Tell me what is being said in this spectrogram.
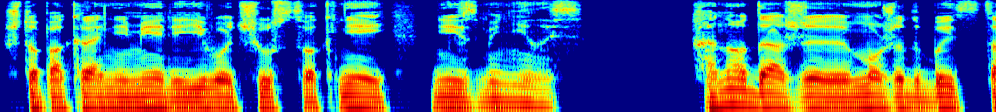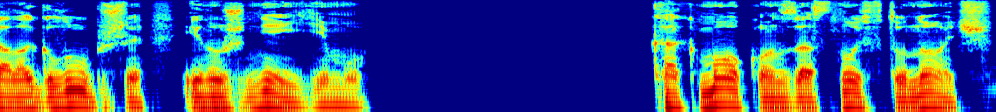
что, по крайней мере, его чувство к ней не изменилось. Оно даже, может быть, стало глубже и нужнее ему. Как мог он заснуть в ту ночь,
